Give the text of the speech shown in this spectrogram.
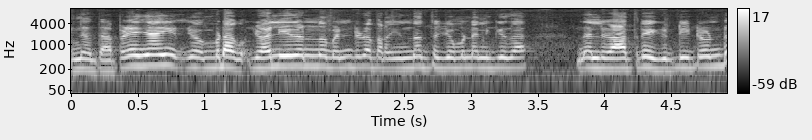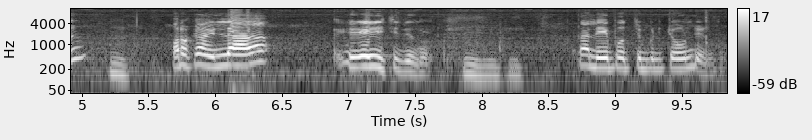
ഇന്നത്തെ അപ്പോഴേ ഞാൻ ഇവിടെ ജോലി ചെയ്തോണ്ട് പെണ്ണിയുടെ പറഞ്ഞു ഇന്നത്തെ ചുമണ്ട എനിക്കിതാ നല്ല രാത്രി കിട്ടിയിട്ടുണ്ട്. ഉറക്കമില്ലാതെ എഴിച്ചിരുന്നു തലയെ പൊത്തി പിടിച്ചോണ്ടിരുന്നു.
